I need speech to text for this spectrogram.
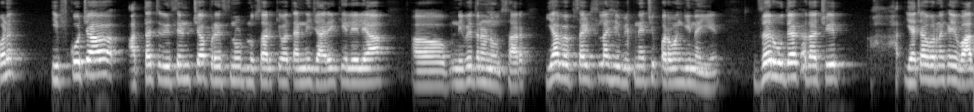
पण इफकोच्या आत्ताच रिसेंटच्या प्रेस नोटनुसार किंवा त्यांनी जारी केलेल्या निवेदनानुसार या वेबसाईट्सला हे विकण्याची परवानगी नाही आहे जर उद्या कदाचित याच्यावरनं काही वाद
